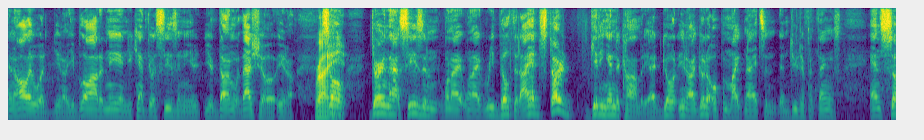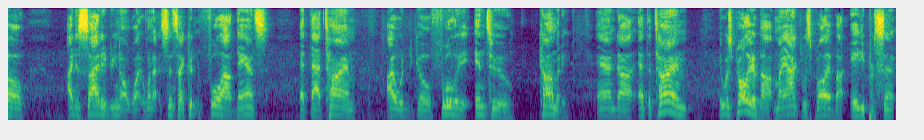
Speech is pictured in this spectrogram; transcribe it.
in Hollywood, you know, you blow out a knee and you can't do a season, and you're you're done with that show. You know, Right. So during that season, when I when I rebuilt it, I had started getting into comedy. I'd go, you know, I'd go to open mic nights and, and do different things, and so. I decided, you know, what, when I, since I couldn't full out dance at that time, I would go fully into comedy. And uh, at the time, it was probably about my act was probably about eighty percent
